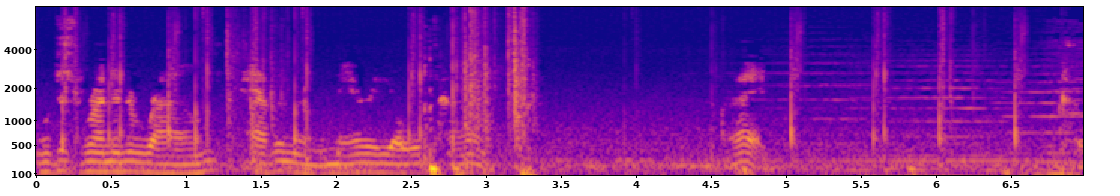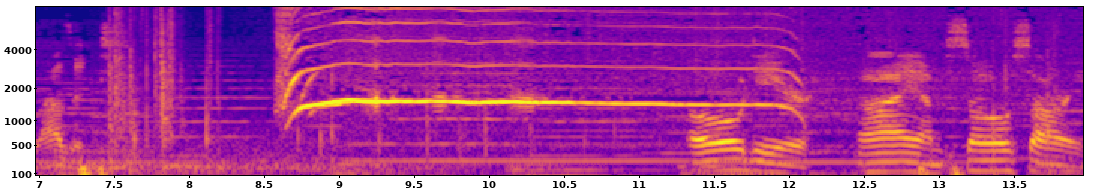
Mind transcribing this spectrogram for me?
We're just running around, having a merry old time. Alright. Closet. Oh dear. I am so sorry.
